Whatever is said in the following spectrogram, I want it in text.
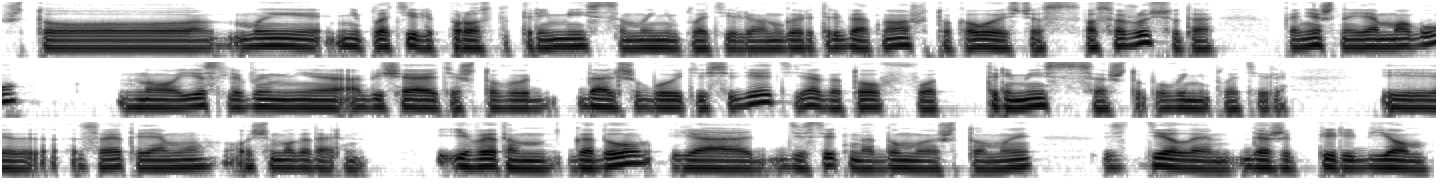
что мы не платили просто три месяца, мы не платили. Он говорит, ребят, ну а что, кого я сейчас посажу сюда? Конечно, я могу, но если вы мне обещаете, что вы дальше будете сидеть, я готов вот три месяца, чтобы вы не платили. И за это я ему очень благодарен. И в этом году я действительно думаю, что мы сделаем, даже перебьем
